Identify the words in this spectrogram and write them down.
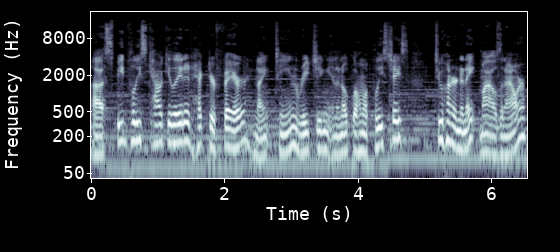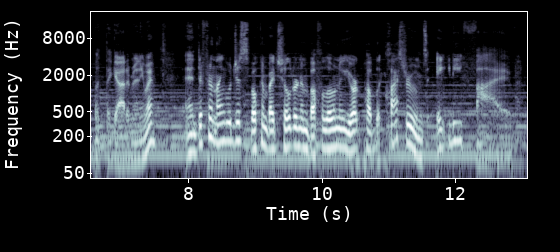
Uh, speed police calculated Hector Fair, 19, reaching in an Oklahoma police chase 208 miles an hour, but they got him anyway. And different languages spoken by children in Buffalo, New York public classrooms, 85.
